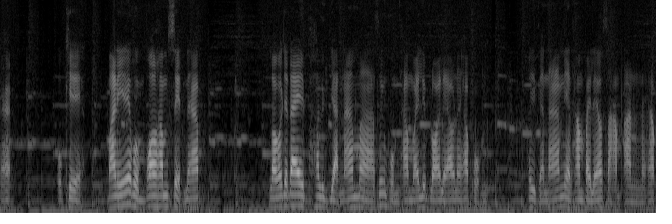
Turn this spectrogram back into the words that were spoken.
นะฮะ โอเค มานี้เนี่ยผมพอทำเสร็จนะครับ เราก็จะได้ผลึกหยาดน้ำมา ซึ่งผมทำไว้เรียบร้อยแล้วนะครับผม ผลึกหยาดน้ำเนี่ยทำไปแล้ว 3 อันนะครับ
